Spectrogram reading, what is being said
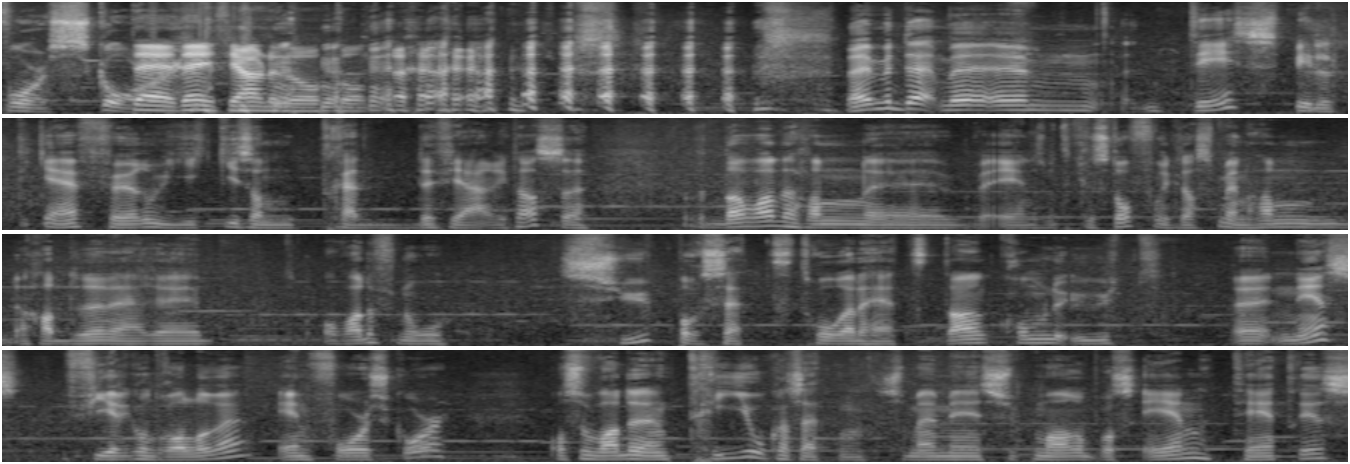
Fourscore. Det, den fjerner du, Håkon. Nei, men det, men, um, det spilte ikke jeg før vi gikk i sånn tredje-fjerde klasse. Da var det han eh, en som heter Kristoffer i klassen min, han hadde det der eh, Hva var det for noe? Supersett, tror jeg det het. Da kom det ut uh, Nes, fire kontrollere, en fourscore og så var det den trio-kassetten som er med Super Mario Bros. 1, Tetris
